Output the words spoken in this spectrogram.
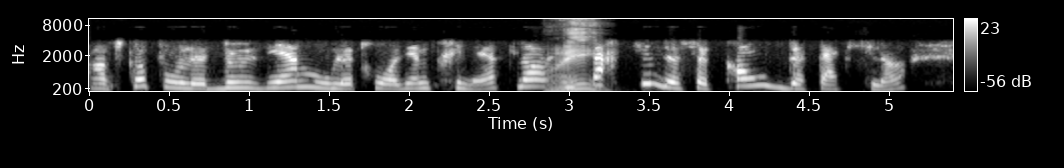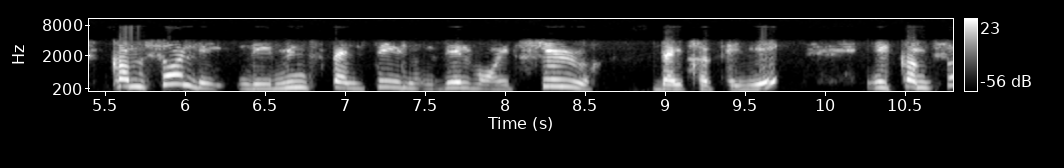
en tout cas pour le deuxième ou le troisième trimestre, là, une partie de ce compte de taxes-là. Comme ça, les, les municipalités et les villes vont être sûres d'être payées. Et comme ça,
